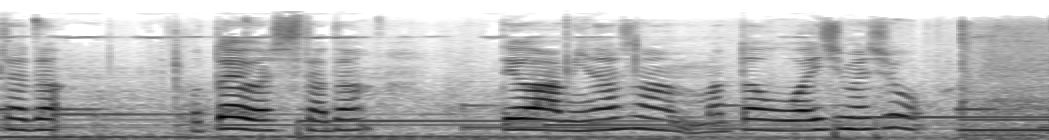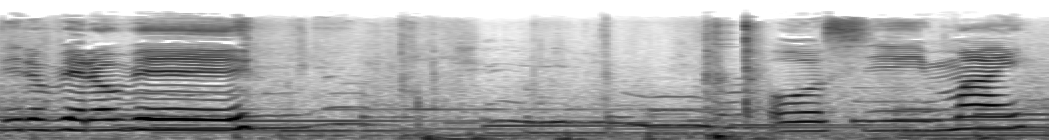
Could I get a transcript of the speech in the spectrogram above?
下だ答えは下だでは皆さんまたお会いしましょう。ベロベロベー。おしまい。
